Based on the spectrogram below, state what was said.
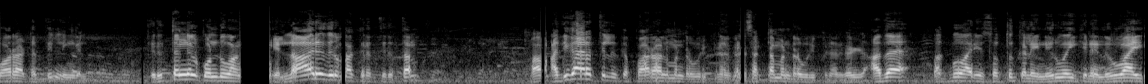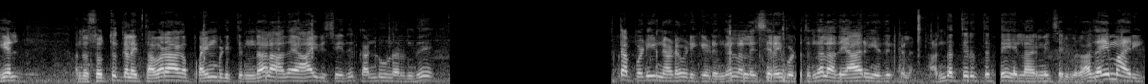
போராட்டத்தில் நீங்கள் திருத்தங்கள் கொண்டு வாங்க. எல்லாரும் எதிர்பார்க்கிற திருத்தம் அதிகாரத்தில் இருக்க பாராளுமன்ற உறுப்பினர்கள் சட்டமன்ற உறுப்பினர்கள் அத பக்பவாரிய சொத்துக்களை நிர்வகிக்கிற நிர்வாகிகள் அந்த சொத்துக்களை தவறாக பயன்படுத்தியிருந்தால் அதை ஆய்வு செய்து கண்டு உணர்ந்து சட்டப்படி நடவடிக்கை எடுங்கள் அல்லது சிறைப்படுத்துங்கள் அதை யாரும் எதிர்க்கல. அந்த திருத்தத்தை எல்லாருமே சரி அதே மாதிரி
